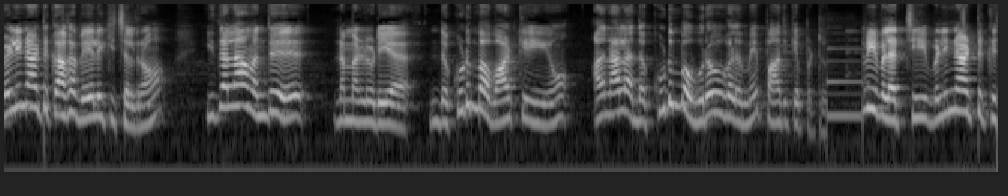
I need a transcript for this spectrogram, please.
வெளிநாட்டுக்காக வேலைக்கு செல்கிறோம் இதெல்லாம் வந்து நம்மளுடைய இந்த குடும்ப வாழ்க்கையையும் அதனால் அந்த குடும்ப உறவுகளுமே பாதிக்கப்பட்டிருக்கு. கல்வி வளர்ச்சி வெளிநாட்டுக்கு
